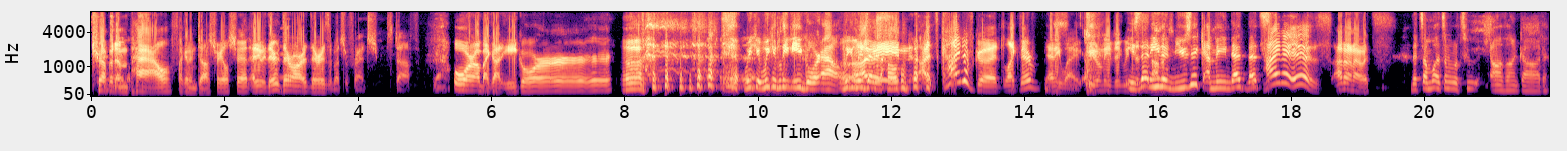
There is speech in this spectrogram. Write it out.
Treponem Pal, fucking industrial shit. Anyway, there there are there is a bunch of French stuff. Yeah. Or oh my god, Igorrr. Uh, we can we can leave Igorrr out. We can leave I that at home. it's kind of good. Like they're anyway. We don't need to. We, Is that even music? I mean that that's Kind of is. I don't know. It's that's somewhat it's a little too avant garde.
